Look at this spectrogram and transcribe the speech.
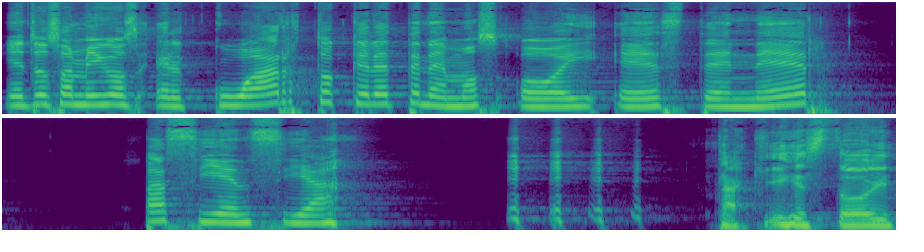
y entonces amigos, el cuarto que le tenemos hoy es tener paciencia. Aquí estoy,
